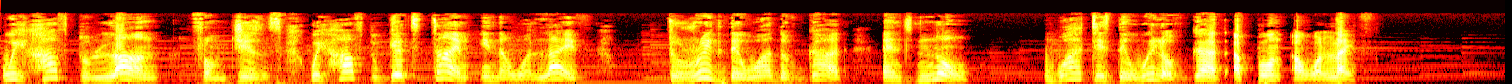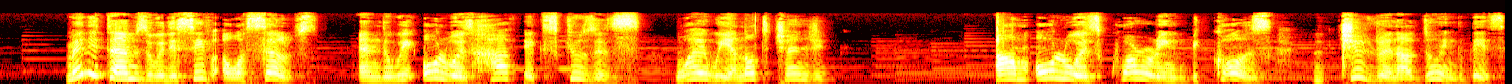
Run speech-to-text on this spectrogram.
We have to learn from Jesus. We have to get time in our life to read the Word of God and know what is the will of God upon our life. Many times we deceive ourselves and we always have excuses why we are not changing. I'm always quarreling because children are doing this,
